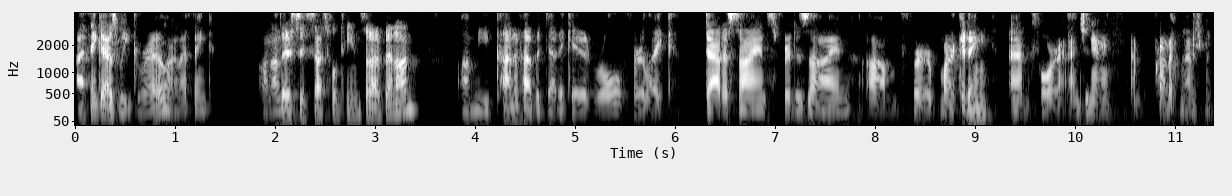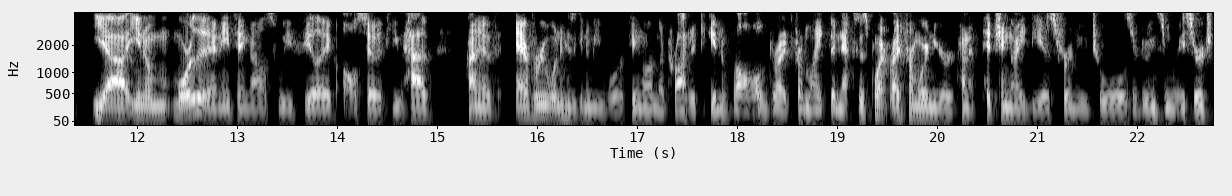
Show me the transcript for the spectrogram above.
I think as we grow, and I think on other successful teams that I've been on, um, you kind of have a dedicated role for like data science, for design, um, for marketing, and for engineering and product management. Yeah, you know, more than anything else, we feel like also if you have kind of everyone who's going to be working on the project involved, right from like the nexus point, right from when you're kind of pitching ideas for new tools or doing some research,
